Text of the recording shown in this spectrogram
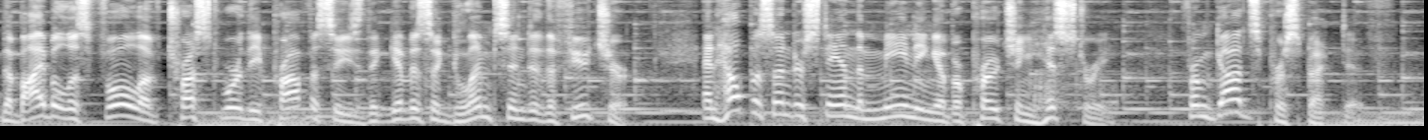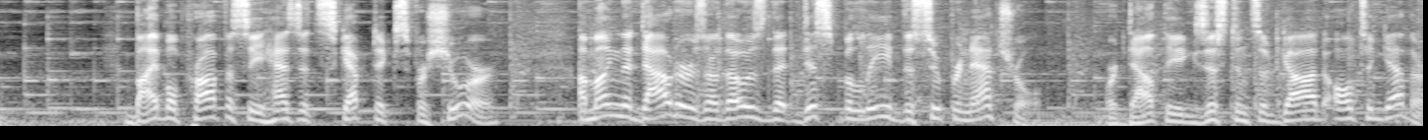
The Bible is full of trustworthy prophecies that give us a glimpse into the future and help us understand the meaning of approaching history from God's perspective. Bible prophecy has its skeptics for sure. Among the doubters are those that disbelieve the supernatural or doubt the existence of God altogether.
